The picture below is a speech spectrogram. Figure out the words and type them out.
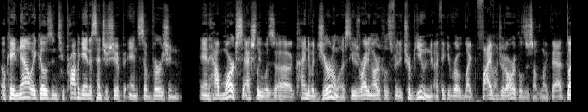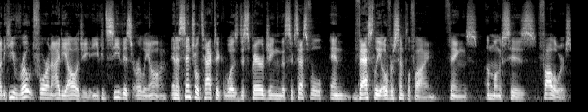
Okay, now it goes into propaganda, censorship, and subversion. and how Marx actually was uh, kind of a journalist. He was writing articles for the Tribune. I think he wrote like 500 articles or something like that. But he wrote for an ideology. You could see this early on. And a central tactic was disparaging the successful and vastly oversimplifying things amongst his followers.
